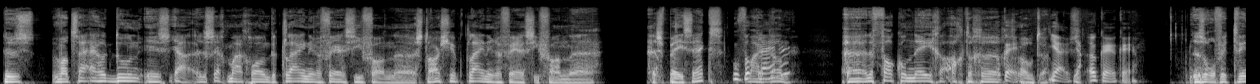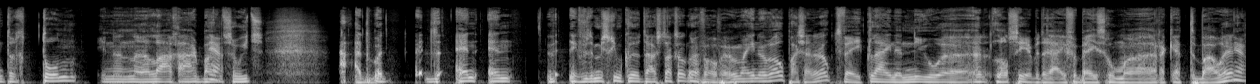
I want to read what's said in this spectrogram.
Dus wat zij eigenlijk doen is, ja, zeg maar gewoon de kleinere versie van eh, Starship, kleinere versie van eh, eh, SpaceX. Hoeveel Maar kleiner? Dan, de Falcon 9-achtige Oké, grootte. Juist. Ja, Oké, oké. dus ongeveer 20 ton in een lage aardbaan, Ja. zoiets. Ja, en, en misschien kunnen we het daar straks ook nog even over hebben. Maar in Europa zijn er ook twee kleine nieuwe eh, lanceerbedrijven bezig om eh raketten te bouwen. Ja.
